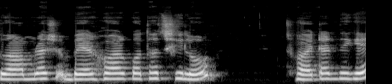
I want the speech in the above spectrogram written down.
তো আমরা বের হওয়ার কথা ছিল। ছয়টার দিকে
